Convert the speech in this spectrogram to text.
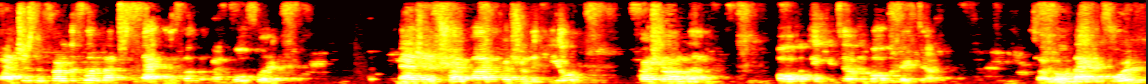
not just the front of the foot, not just the back of the foot, but my whole foot. Imagine a tripod, pressure on the heel, pressure on the ball of the pinky toe and ball of the big toe. So I'm going back and forth.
